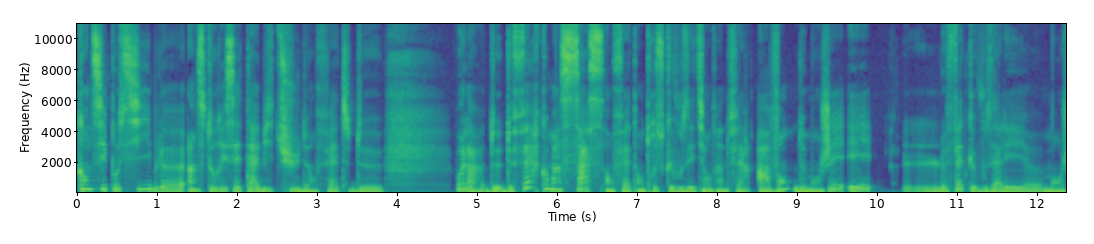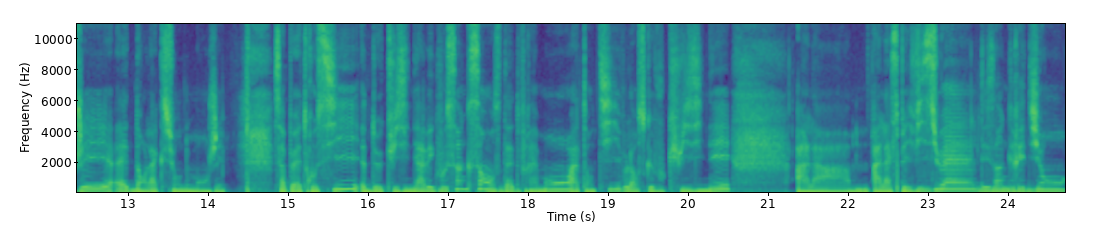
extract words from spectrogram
quand c'est possible, euh, instaurer cette habitude en fait de voilà, de, faire comme un sas en fait entre ce que vous étiez en train de faire avant de manger et le fait que vous allez euh, manger, être dans l'action de manger. Ça peut être aussi de cuisiner avec vos cinq sens, d'être vraiment attentive lorsque vous cuisinez à la à l'aspect visuel des ingrédients,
